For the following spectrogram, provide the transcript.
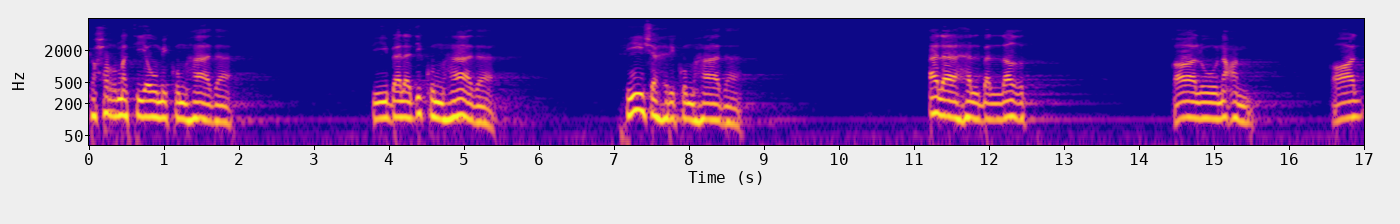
كحرمة يومكم هذا في بلدكم هذا في شهركم هذا. ألا هل بلغت؟ قالوا نعم. قال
